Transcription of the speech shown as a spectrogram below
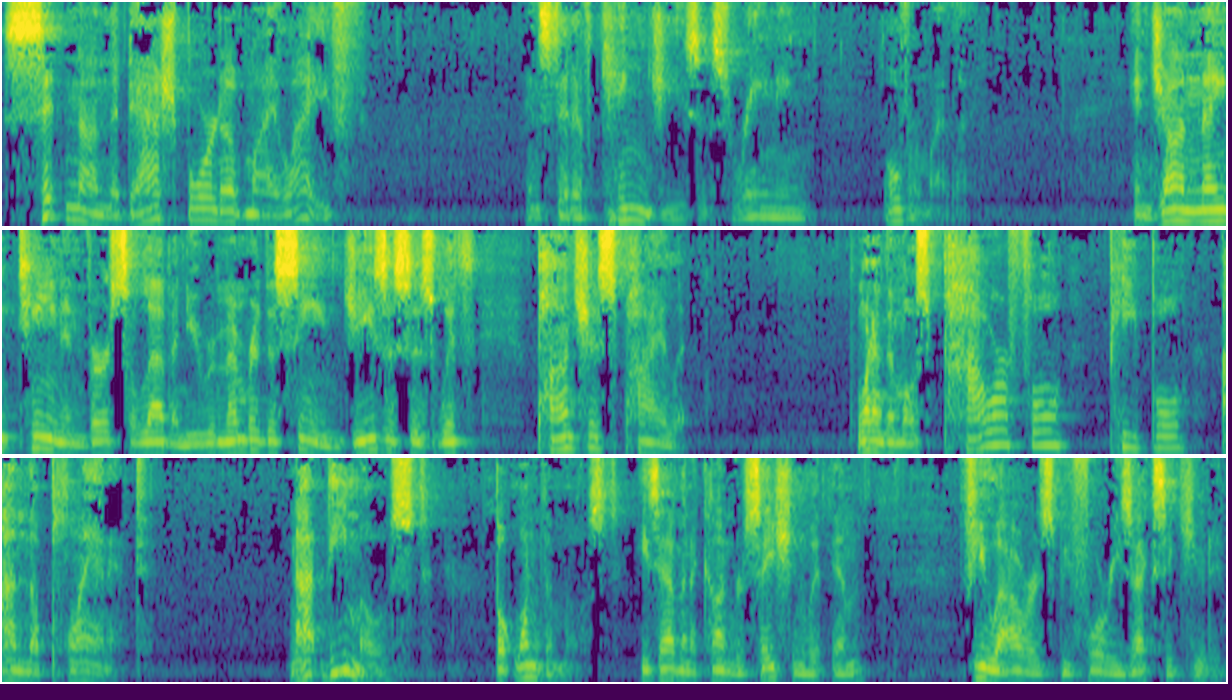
sitting on the dashboard of my life instead of King Jesus reigning over my life. In John 19 and verse 11, you remember the scene. Jesus is with Pontius Pilate, one of the most powerful people on the planet. Not the most, but one of the most. He's having a conversation with him a few hours before he's executed.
